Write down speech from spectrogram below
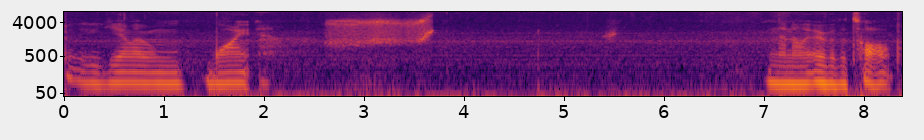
bit of yellow and white. And then over the top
